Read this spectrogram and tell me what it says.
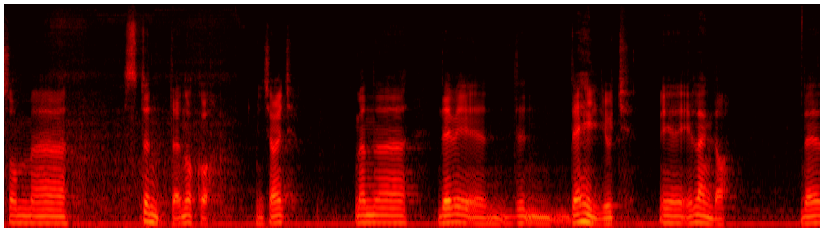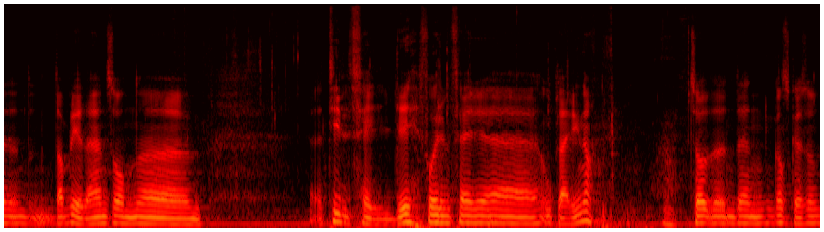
som uh, stunter noe. Ikke sant? Men uh, det, vi, det, det holder jo ikke i, i lengda. Det, da blir det en sånn tilfeldig form for opplæring. da. Så det, det, er ganske sånn,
